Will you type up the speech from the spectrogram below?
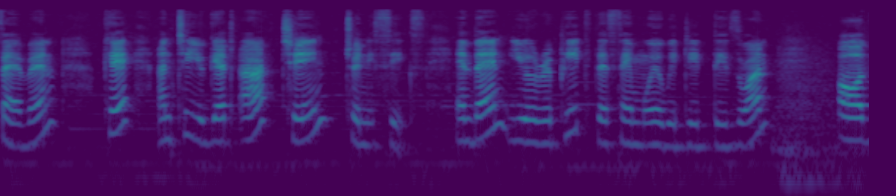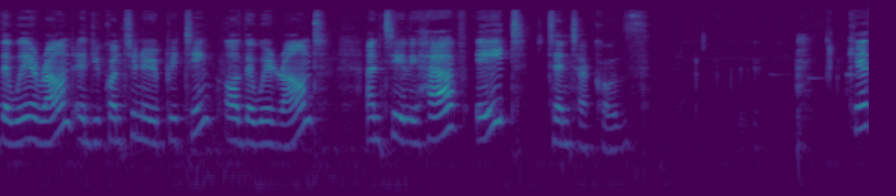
seven okay until you get a chain 26 and then you repeat the same way we did this one all the way around and you continue repeating all the way around until you have eight tentacles. Okay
